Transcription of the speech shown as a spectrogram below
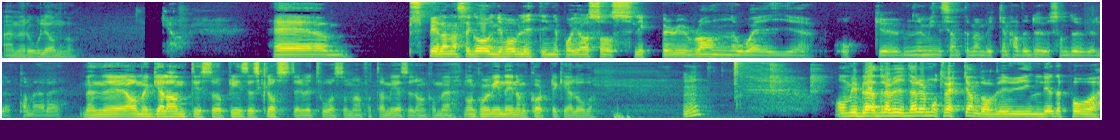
nej men rolig omgång. Ja. Eh, spelarnas igång, det var vi lite inne på. Jag sa Slippery Runaway och eh, nu minns jag inte, men vilken hade du som du ville ta med dig? Men, eh, ja, men Galantis och Princess Kloster är väl två som man får ta med sig. De kommer, de kommer vinna inom kort, det kan jag lova. Mm. Om vi bläddrar vidare mot veckan då. Vi inleder på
